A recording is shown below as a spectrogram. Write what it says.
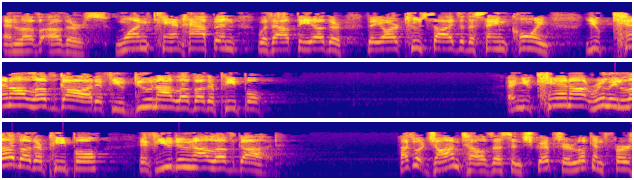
and love others. One can't happen without the other. They are two sides of the same coin. You cannot love God if you do not love other people. And you cannot really love other people if you do not love God. That's what John tells us in scripture. Look in 1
